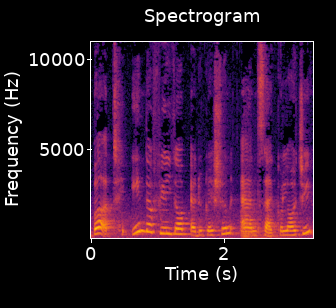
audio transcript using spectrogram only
But in the field of education and psychology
